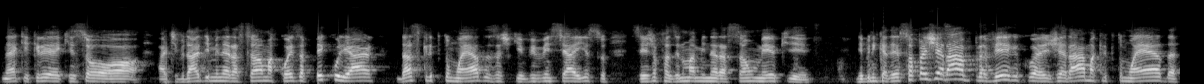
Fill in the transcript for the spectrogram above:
né? Que, que isso, a atividade de mineração é uma coisa peculiar das criptomoedas, acho que vivenciar isso, seja fazendo uma mineração meio que de brincadeira, só para gerar, para ver, gerar uma criptomoeda,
